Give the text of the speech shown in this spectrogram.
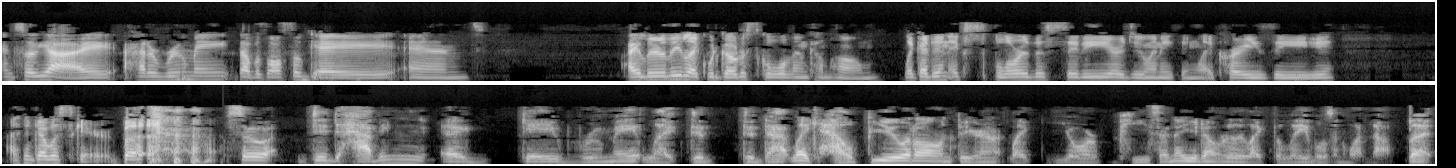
and so yeah, I, I had a roommate that was also gay and I literally like would go to school then come home. Like I didn't explore the city or do anything like crazy. I think I was scared, but. so did having a gay roommate, like, did, did that like help you at all in figuring out like your piece? I know you don't really like the labels and whatnot, but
